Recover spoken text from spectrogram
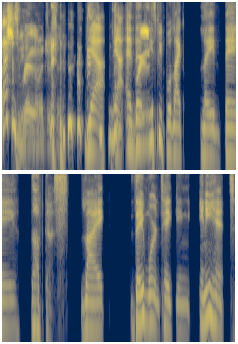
that's just we had rude. no in. yeah, yeah. And then Rude. these people like laid, they loved us. Like they weren't taking any hint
